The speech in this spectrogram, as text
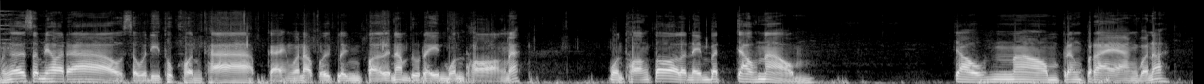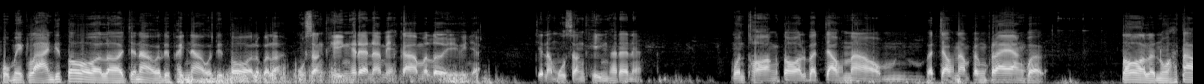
มึงเออสำนีฮอดาว สวัสดีทุกคนครับไก่วันนับเอิกลึงเปิดน้ำตุเรนมนทองนะมนทองต้อละในบัดเจ้าหนาวเจ้าหนาวแปลงแปลงบ่นะผมเอกลานที่ต้อละจะหนาวที่พายหนาวที่ต้อละบ่ละหมูสังคิงให้ได้นะเมียกามาเลยอย่างเงี้ยจะนำหมูสังคิงให้ได้เนี่ยมนทองต้อละบัดเจ้าหนาวบัดเจ้าหนาวแปลงแปลงบ่ต้อละหนัวตา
